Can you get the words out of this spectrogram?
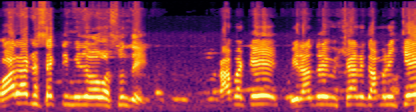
పోరాట శక్తి మీద వస్తుంది. కాబట్టి మీరందరూ విషయాన్ని గమనించి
